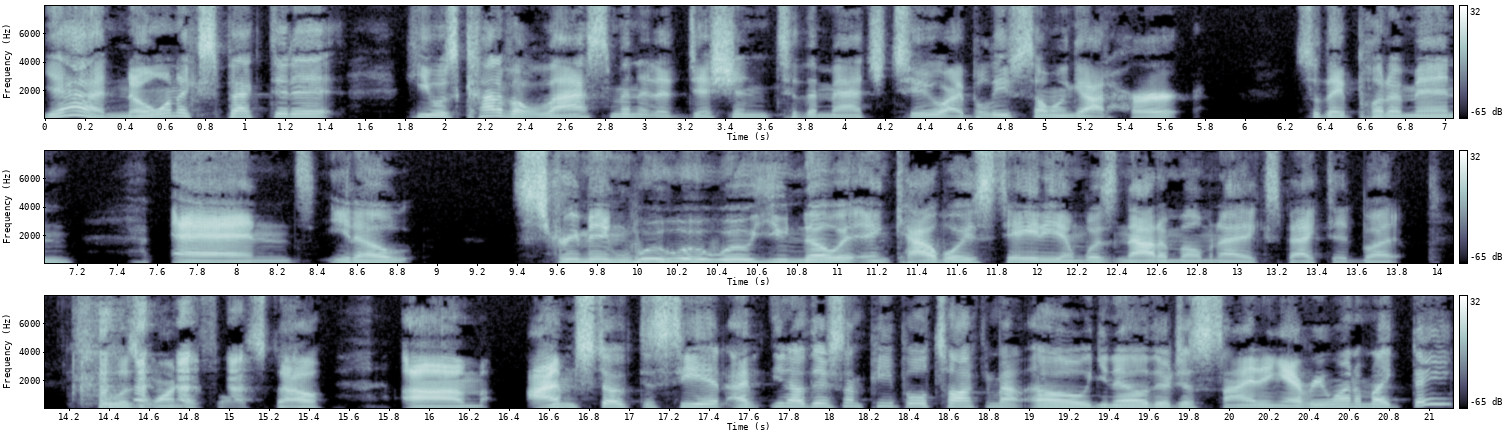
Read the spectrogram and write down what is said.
Yeah, no one expected it. He was kind of a last minute addition to the match, too. I believe someone got hurt, so they put him in. And, you know, screaming woo, woo, woo, you know it in Cowboy Stadium was not a moment I expected, but it was wonderful. so, um, I'm stoked to see it. I, you know, there's some people talking about, oh, you know, they're just signing everyone. I'm like, they,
